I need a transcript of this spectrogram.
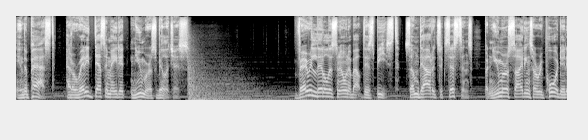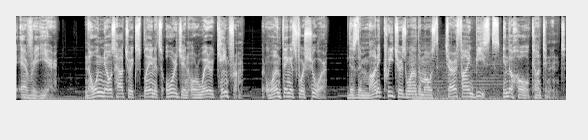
in the past, had already decimated numerous villages. Very little is known about this beast. Some doubt its existence, but numerous sightings are reported every year. No one knows how to explain its origin or where it came from, but one thing is for sure this demonic creature is one of the most terrifying beasts in the whole continent.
